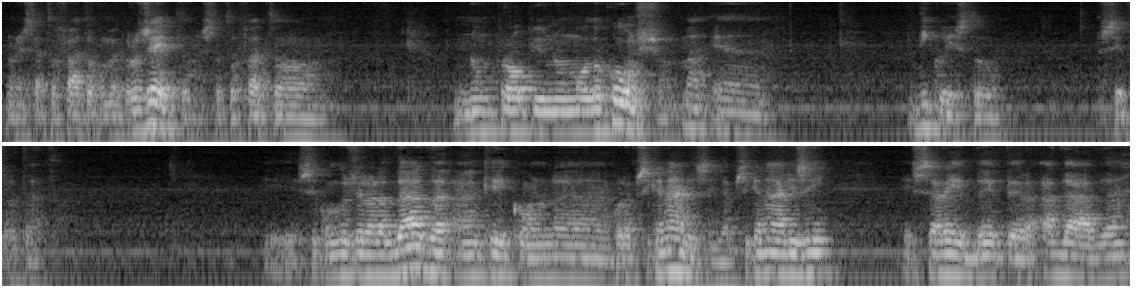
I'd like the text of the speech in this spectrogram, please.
Non è stato fatto come progetto, è stato fatto non proprio in un modo conscio, ma eh, di questo si è trattato secondo Gerard Haddad anche con, eh, con, la psicanalisi. La psicanalisi sarebbe per Haddad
